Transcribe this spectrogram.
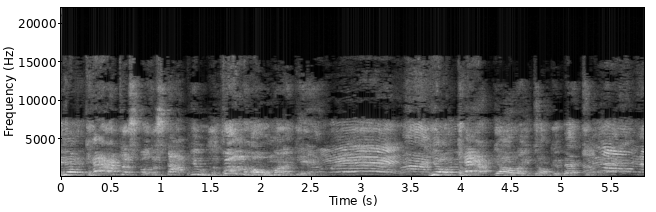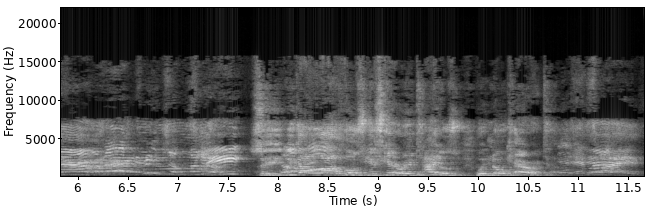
Your character is supposed to stop you from homonging. Yes. Your character, y'all ain't talking back to me. Speak. See, we got a lot of folks get carrying titles with no character. That's right.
